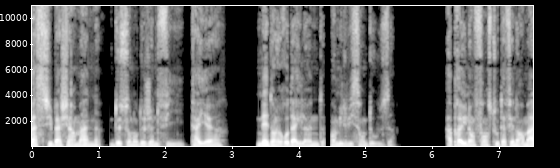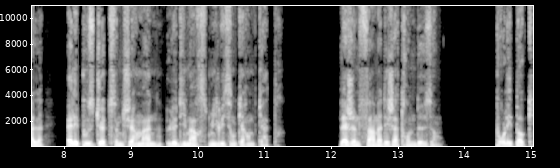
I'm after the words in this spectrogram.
Bathsheba Sherman, de son nom de jeune fille, Tyre, naît dans le Rhode Island en 1812. Après une enfance tout à fait normale, elle épouse Judson Sherman le 10 mars 1844. La jeune femme a déjà 32 ans. Pour l'époque,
